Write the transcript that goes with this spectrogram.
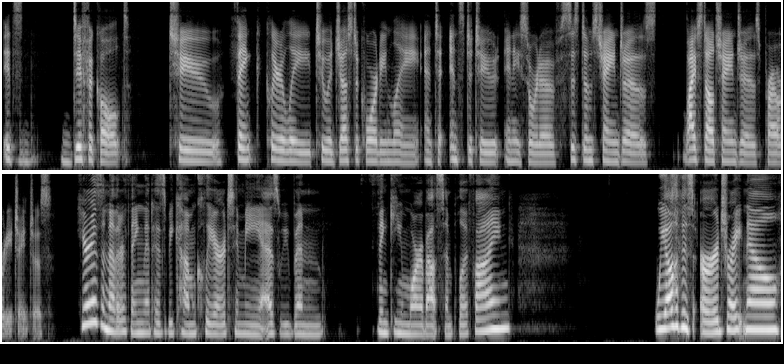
it's difficult to think clearly, to adjust accordingly, and to institute any sort of systems changes, lifestyle changes, priority changes. Here is another thing that has become clear to me as we've been thinking more about simplifying. We all have this urge right now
